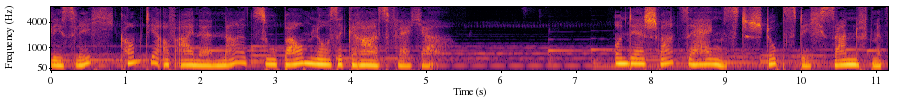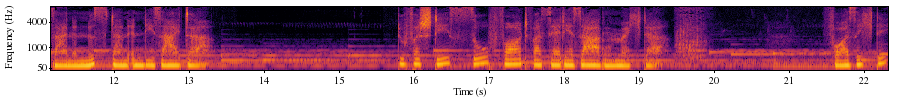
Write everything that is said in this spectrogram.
Schließlich kommt ihr auf eine nahezu baumlose Grasfläche. Und der schwarze Hengst stupst dich sanft mit seinen Nüstern in die Seite. Du verstehst sofort, was er dir sagen möchte. Vorsichtig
